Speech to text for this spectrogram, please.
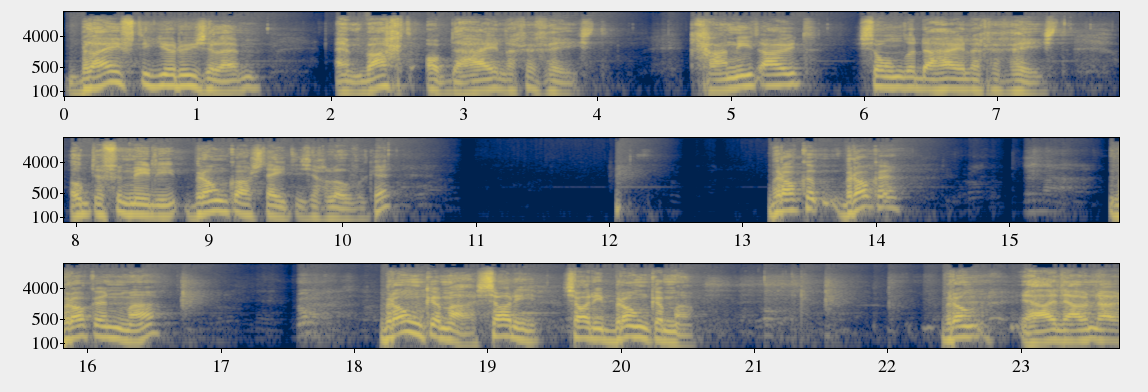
blijf in Jeruzalem en wacht op de Heilige Geest. Ga niet uit zonder de Heilige Geest. Ook de familie Bronkhorst heette ze, geloof ik, hè? Brokken, brokken? Brokkenma? Bronkema, sorry, sorry, Bronkema. Bron ja, nou, nou.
